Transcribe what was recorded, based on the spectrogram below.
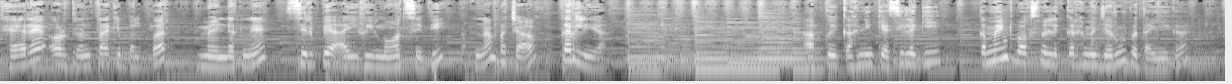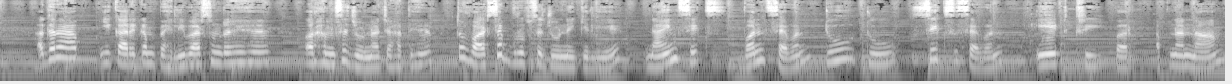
धैर्य और दृढ़ता के बल पर मेंढक ने सिर पे आई हुई मौत से भी अपना बचाव कर लिया। आपको ये कहानी कैसी लगी? कमेंट बॉक्स में लिखकर हमें ज़रूर बताइएगा। अगर आप ये कार्यक्रम पहली बार सुन रहे हैं और हमसे जुड़ना चाहते हैं तो व्हाट्सएप ग्रुप से जुड़ने के लिए nine six one seven two two six seven eight three पर अपना नाम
